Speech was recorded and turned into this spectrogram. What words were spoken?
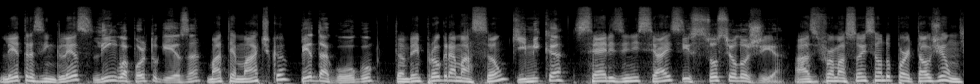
letras inglês, língua portuguesa, matemática, pedagogo, também programação, química, séries iniciais e sociologia. As informações são do portal G1.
